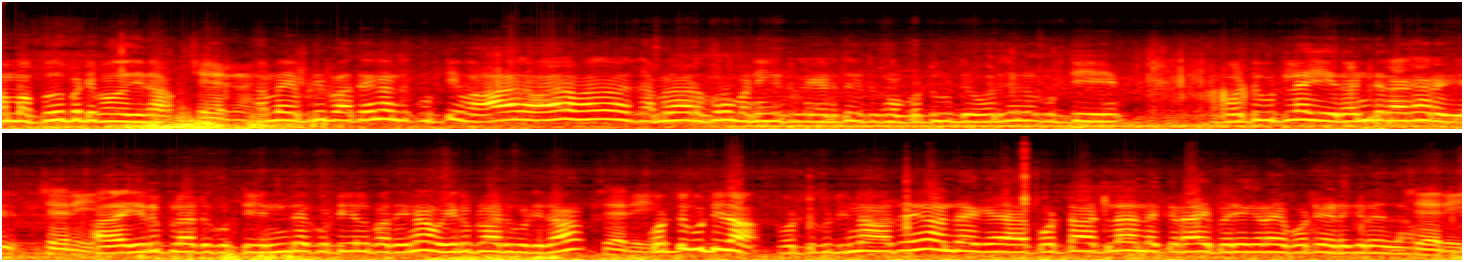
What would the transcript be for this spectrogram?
ஆமா புதுப்பட்டி பகுதி தான். சரிண்ணே. நம்ம எப்படி பார்த்தீங்கன்னா அந்த குட்டி வார வார வாரம் தமிழ்நாடு பூரா பண்ணிக்கிட்டு இருக்கோம். எடுத்துக்கிட்டு இருக்கோம். பொட்டு குட்டி ஒரிஜினல் குட்டி பொட்டு குட்டில ரெண்டு ரகம் இருக்கு. சரி. அதாவது இருப்பிலாட்டு குட்டி. இந்த குட்டிகள் பார்த்தீங்கன்னா இருப்பிலாட்டு குட்டி தான். சரி. பொட்டு குட்டி தான். பொட்டு குட்டினா அந்த பொட்டாட்டுல அந்த கிடாய் பெரிய கிடாய் போட்டு எடுக்கிறது சரி.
